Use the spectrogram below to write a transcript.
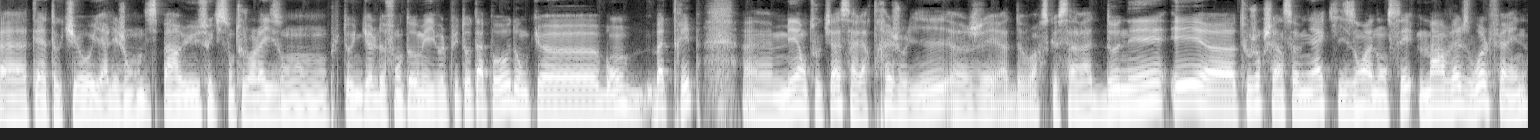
Euh, T'es à Tokyo, il y a les gens qui ont disparu, ceux qui sont toujours là, ils ont plutôt une gueule de fantôme et ils veulent plutôt ta peau. Donc euh, bon, bad trip. Euh, mais en tout cas, ça a l'air très joli. Euh, j'ai hâte de voir ce que ça va donner. Et euh, toujours chez Insomniac, ils ont annoncé Marvel's Wolverine.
